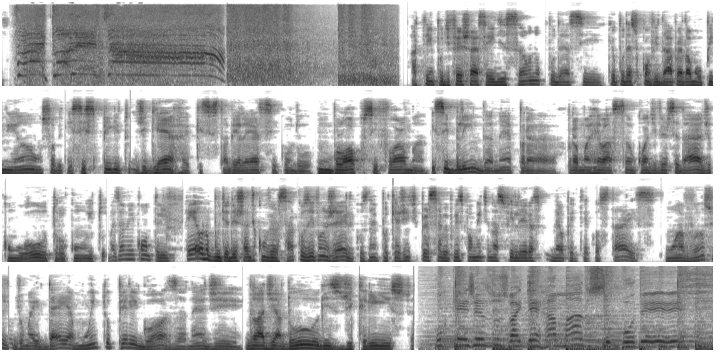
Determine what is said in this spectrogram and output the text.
A tempo de fechar essa edição, não pudesse que eu pudesse convidar para dar uma opinião sobre esse espírito de guerra que se estabelece quando um bloco se forma e se blinda, né, para uma relação com a diversidade, com o outro, com e tudo. Mas eu não encontrei. Eu não podia deixar de conversar com os evangélicos, né, porque a gente percebe principalmente nas fileiras neopentecostais um avanço de uma ideia muito perigosa, né, de gladiadores de Cristo. Porque Jesus vai derramar o seu poder yeah.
